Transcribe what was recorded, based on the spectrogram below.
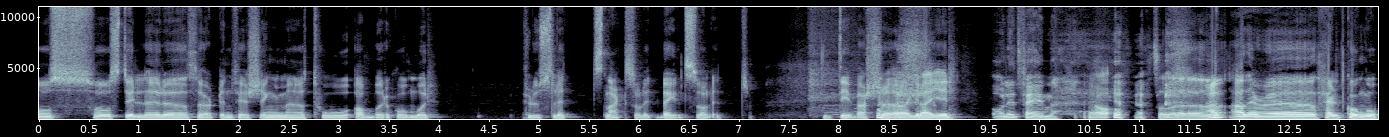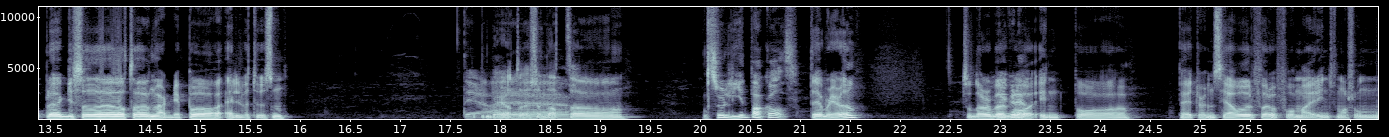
Og så stiller eh, 13 Fishing med to abborkomboer, pluss litt snacks og litt baits og litt diverse greier. Og litt fame. Ja, så det, ja, det er helt kongeopplegg, så det dette er en verdi på 11 000. Det er det, så eh, en solid pakke, altså. det blir det. Så da er det bare å gå inn på Patreon-sida vår for å få mer informasjon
